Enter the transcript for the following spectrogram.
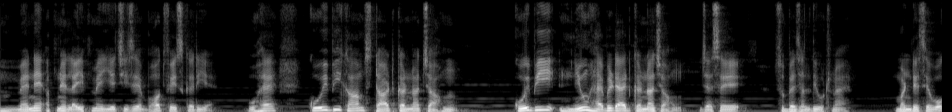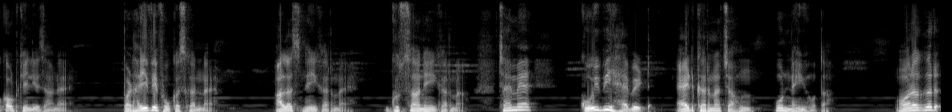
मैंने अपने लाइफ में ये चीज़ें बहुत फेस करी है। वो है, कोई भी काम स्टार्ट करना चाहूँ, कोई भी न्यू हैबिट ऐड करना चाहूँ, जैसे सुबह जल्दी उठना है मंडे से वर्कआउट के लिए जाना है, पढ़ाई पे फोकस करना है, आलस नहीं करना है, गुस्सा नहीं करना, चाहे मैं कोई भी हैबिट ऐड करना चाहूँ, वो नहीं होता। और अगर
